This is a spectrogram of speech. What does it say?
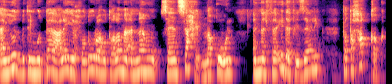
أن يثبت المدعى عليه حضوره طالما أنه سينسحب؟ نقول أن الفائدة في ذلك تتحقق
